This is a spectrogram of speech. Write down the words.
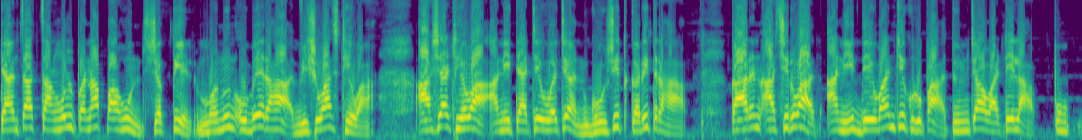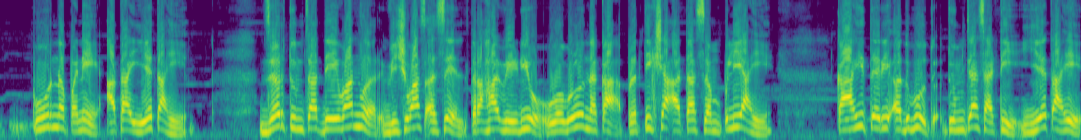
त्यांचा चांगुलपणा पाहून शकतील. म्हणून उभे राहा विश्वास ठेवा. आशा ठेवा आणि त्याचे वचन घोषित करीत राहा. कारण आशीर्वाद आणि देवांची कृपा तुमच्या वाटेला पू पूर्णपणे आता येत आहे. जर तुमचा देवांवर विश्वास असेल तर हा व्हिडिओ वगळू नका. प्रतीक्षा आता संपली आहे. काहीतरी अद्भुत तुमच्यासाठी येत आहे.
